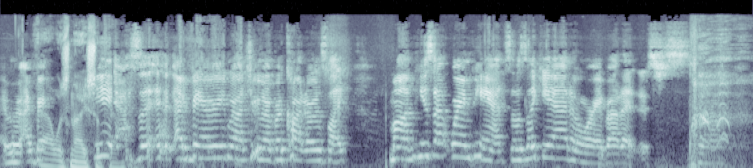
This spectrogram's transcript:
I, I, that was nice. Yes, I very much remember Carter was like, "Mom, he's not wearing pants." I was like, "Yeah, don't worry about it." It's just. You know.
